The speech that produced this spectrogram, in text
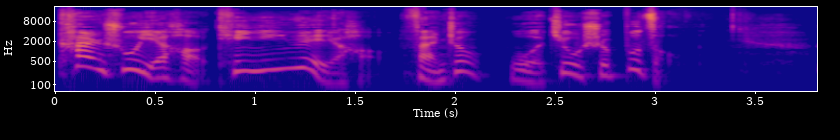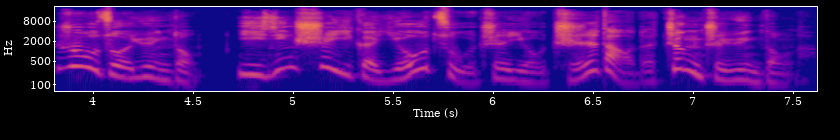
看书也好，听音乐也好，反正我就是不走。入座运动已经是一个有组织、有指导的政治运动了。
